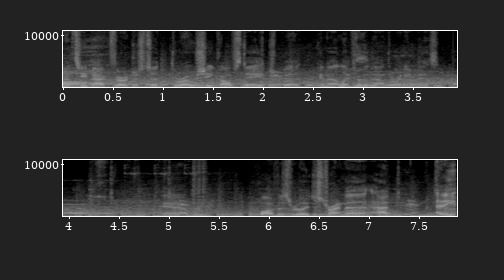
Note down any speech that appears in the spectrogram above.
we would see back throw just to throw Sheik off stage, but gonna elect for the down throw anyways. Yeah, Quav is really just trying to add any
